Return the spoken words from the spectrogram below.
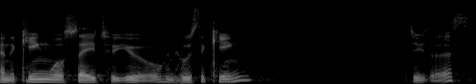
And the king will say to you, and who's the king? Jesus.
